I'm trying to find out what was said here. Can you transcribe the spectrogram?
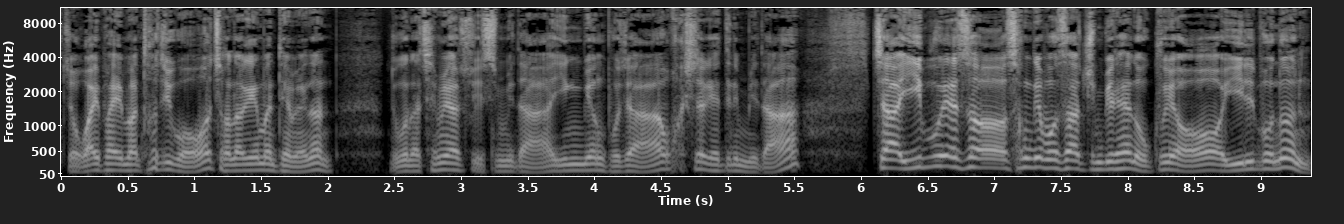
저 와이파이만 터지고 전화기만 되면은 누구나 참여할 수 있습니다. 익명 보장 확실하게 해드립니다. 자, 2부에서 성대모사 준비를 해놓고요. 1부는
